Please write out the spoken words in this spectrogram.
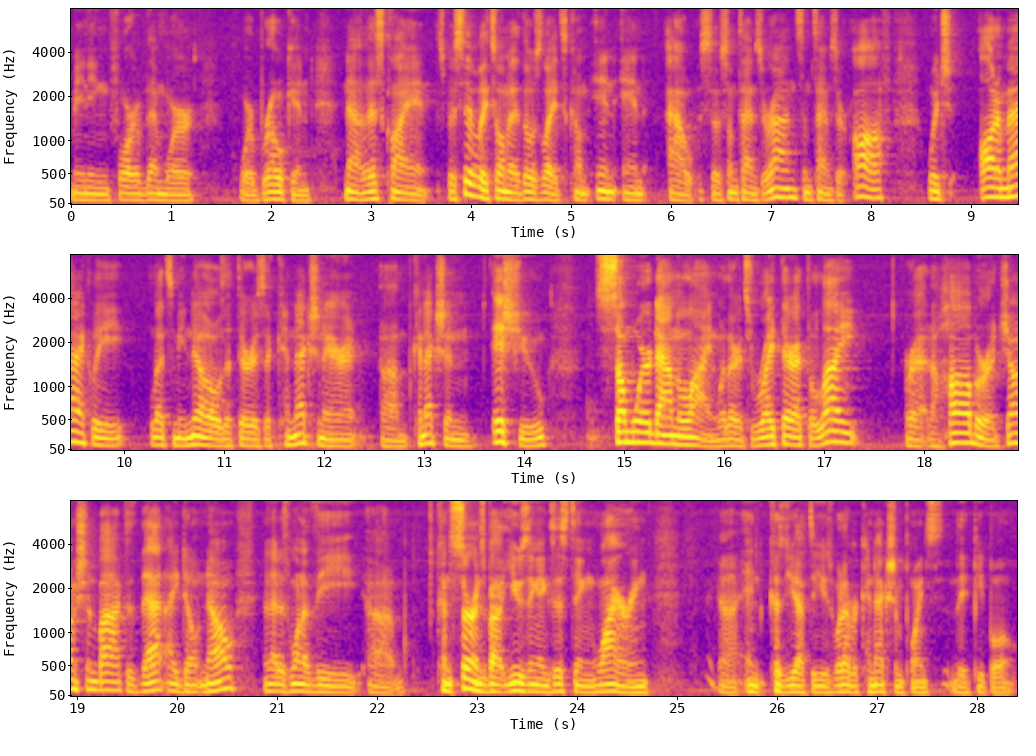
meaning four of them were were broken. Now this client specifically told me that those lights come in and out. So sometimes they're on, sometimes they're off, which automatically lets me know that there is a connection error, um, connection issue somewhere down the line, whether it's right there at the light or at a hub or a junction box, that I don't know. And that is one of the um, concerns about using existing wiring uh, and because you have to use whatever connection points the people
